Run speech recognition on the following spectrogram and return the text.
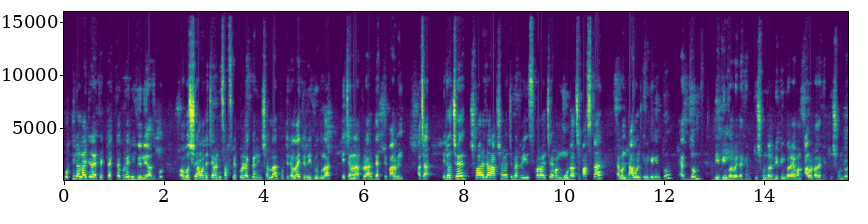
প্রতিটা লাইটের এক একটা একটা করে রিভিউ নিয়ে আসব। অবশ্যই আমাদের চ্যানেলটি সাবস্ক্রাইব করে রাখবেন। ইনশাল্লাহ প্রতিটা লাইটের রিভিউগুলো এই চ্যানেলে আপনারা দেখতে পারবেন। আচ্ছা এটা হচ্ছে ছয় হাজার আটশো এমএচের ব্যাটারি ইউজ করা হয়েছে এবং মুড আছে পাঁচটা এবং ডাবল ক্লিকে কিন্তু একদম বিপিং করবে। দেখেন কি সুন্দর বিপিং করে এবং আলোটা দেখেন কি সুন্দর।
